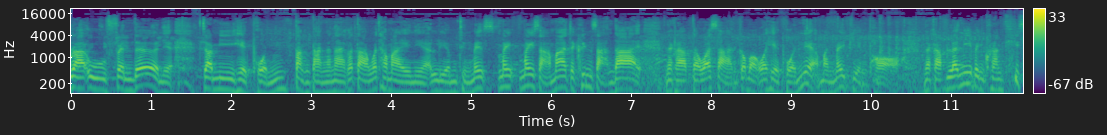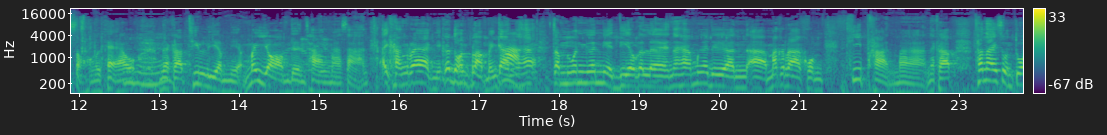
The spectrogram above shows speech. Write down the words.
ราอูเฟนเดอร์เนี่ยจะมีเหตุผลต่างๆนานาก็ตามว่าทำไมเนี่ยเหลียมถึงไม่ไม่ไม่สามารถจะขึ้นศาลได้นะครับ แต่ว่าศาลก็บอกว่าเหตุผลเนี่ยมันไม่เพียงพอนะครับและนี่เป็นครั้งที่ 2 แล้วนะครับที่เหลียมเนี่ยไม่ยอมเดินทางมาศาลไอ้ครั้งแรกเนี่ยก็โดนปรับเหมือนกันนะฮะจำนวนเงินเนี่ยเดียวกันเลยนะฮะเมื่อเดือนอามกราคมที่ผ่านมานะครับทนายส่วนตัว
